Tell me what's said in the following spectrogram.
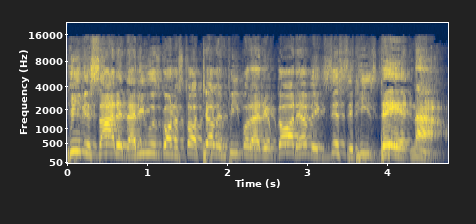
He decided that he was going to start telling people that if God ever existed, he's dead now.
